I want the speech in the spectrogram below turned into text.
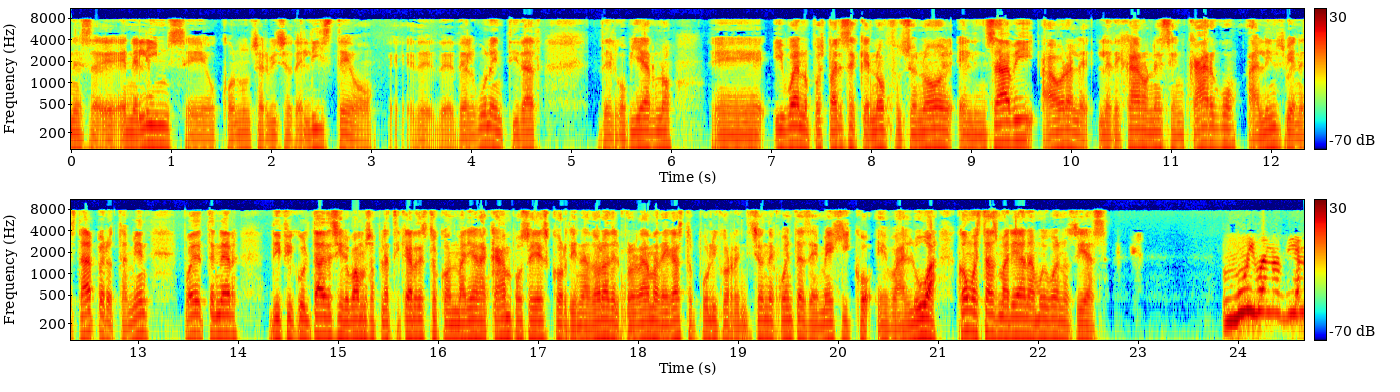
pues, en el IMSS eh, o con un servicio del ISTE o eh, de, alguna entidad del gobierno. Eh, y bueno, pues parece que no funcionó el INSABI, ahora le, le, dejaron ese encargo al IMSS Bienestar, pero también puede tener dificultades y lo vamos a platicar de esto con Mariana Campos, ella es coordinadora del programa de gasto público rendición de cuentas de México Evalúa. ¿Cómo estás Mariana? Muy buenos días. Muy buenos días,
